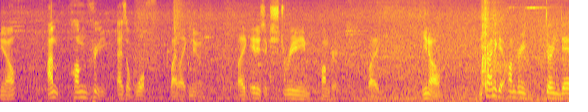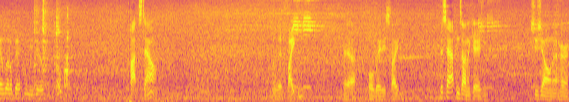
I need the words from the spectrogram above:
you know? I'm hungry as a wolf by like noon. Like it is extreme hunger. Like, you know, you kind of get hungry during the day a little bit when you do. Oh, pot's down. Was it fighting? Yeah, old lady's fighting. This happens on occasion. She's yelling at her.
